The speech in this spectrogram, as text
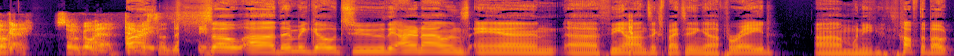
Okay, so go ahead, take All us right, to the next scene. So uh, then we go to the Iron Islands, and uh, Theon's expecting a parade um, when he gets off the boat,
